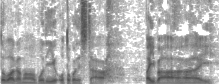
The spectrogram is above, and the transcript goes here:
とわがままボディ男でした。バイバーイ。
